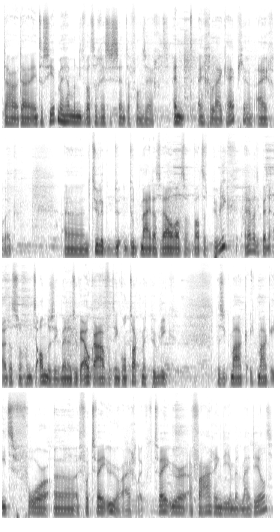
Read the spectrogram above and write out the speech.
daar, daar interesseert me helemaal niet wat de recensent daarvan zegt. En, en gelijk heb je eigenlijk. Uh, natuurlijk do, doet mij dat wel wat, wat het publiek. Hè, want ik ben, dat is nog iets anders. Ik ben natuurlijk elke avond in contact met het publiek. Dus ik maak, ik maak iets voor, uh, voor twee uur eigenlijk. Twee uur ervaring die je met mij deelt.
